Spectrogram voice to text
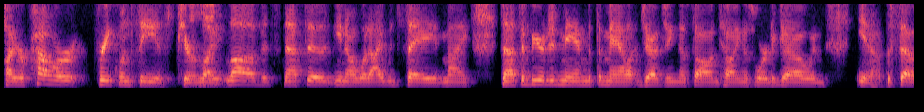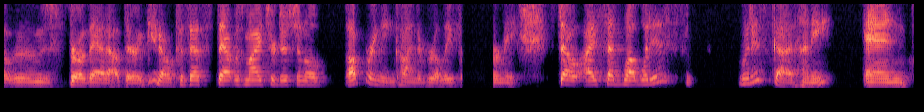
higher power frequency it's pure mm-hmm. light love. It's not the you know what i would say my it's not the bearded man with the mallet judging us all and telling us where to go and you know so just throw that out there you know because that's that was my traditional upbringing kind of really for, for me. So i said well what is what is god honey? And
